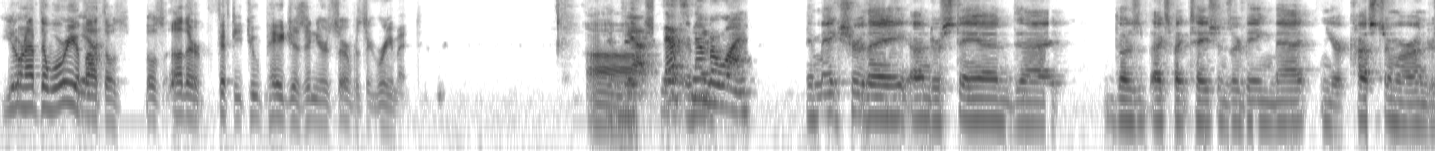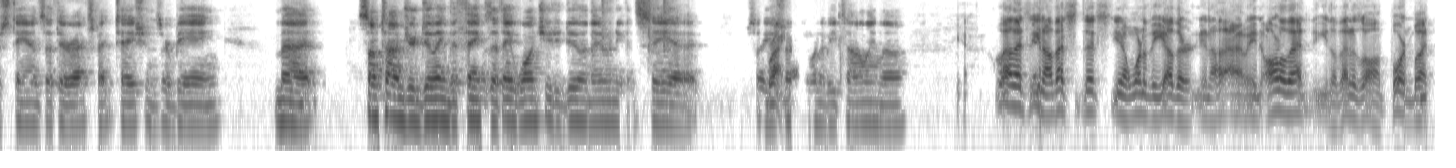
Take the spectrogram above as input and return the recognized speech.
you don't have to worry yeah. about those those other 52 pages in your service agreement. Uh, yeah, that's number make, one. And make sure they understand that those expectations are being met and your customer understands that their expectations are being met, sometimes you're doing the things that they want you to do and they don't even see it. So you right. certainly want to be telling them. Well, that's you know that's that's you know one of the other you know I mean all of that you know that is all important, but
